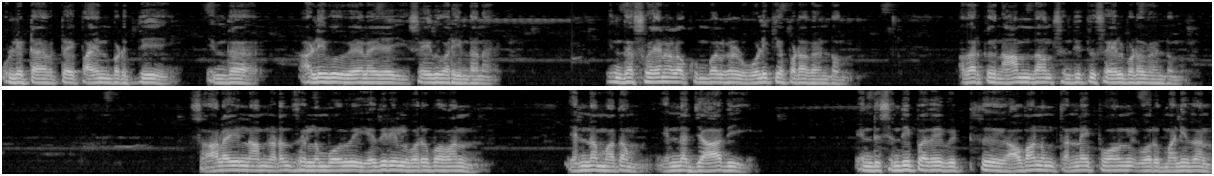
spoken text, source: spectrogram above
உள்ளிட்டவற்றை பயன்படுத்தி இந்த அழிவு வேலையை செய்து வருகின்றன. இந்த சுயநல கும்பல்கள் ஒழிக்கப்பட வேண்டும். அதற்கு நாம் தான் சிந்தித்து செயல்பட வேண்டும். சாலையில் நாம் நடந்து செல்லும்போது எதிரில் வருபவன் என்ன மதம் என்ன ஜாதி என்று சிந்திப்பதை விட்டு அவனும் தன்னை போல் ஒரு மனிதன்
